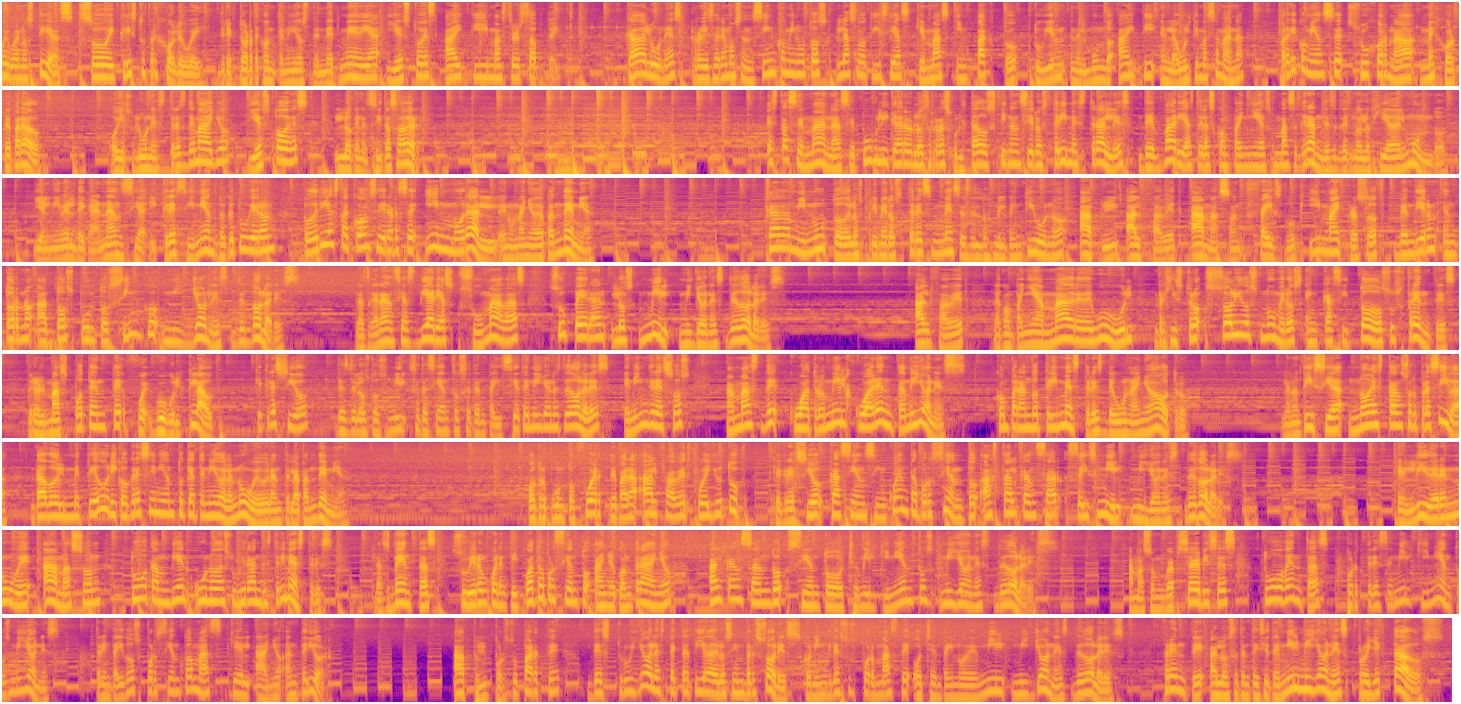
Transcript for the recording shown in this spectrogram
Muy buenos días, soy Christopher Holloway, director de contenidos de NetMedia y esto es IT Masters Update. Cada lunes revisaremos en 5 minutos las noticias que más impacto tuvieron en el mundo IT en la última semana para que comience su jornada mejor preparado. Hoy es lunes 3 de mayo y esto es lo que necesitas saber. Esta semana se publicaron los resultados financieros trimestrales de varias de las compañías más grandes de tecnología del mundo, y el nivel de ganancia y crecimiento que tuvieron podría hasta considerarse inmoral en un año de pandemia. Cada minuto de los primeros tres meses del 2021, Apple, Alphabet, Amazon, Facebook y Microsoft vendieron en torno a 2.5 millones de dólares. Las ganancias diarias sumadas superan los mil millones de dólares. Alphabet, la compañía madre de Google, registró sólidos números en casi todos sus frentes, pero el más potente fue Google Cloud, que creció desde los 2.777 millones de dólares en ingresos a más de 4.040 millones, comparando trimestres de un año a otro. La noticia no es tan sorpresiva, dado el meteórico crecimiento que ha tenido la nube durante la pandemia. Otro punto fuerte para Alphabet fue YouTube, que creció casi en 50% hasta alcanzar 6 mil millones de dólares. El líder en nube, Amazon, tuvo también uno de sus grandes trimestres. Las ventas subieron 44% año contra año, alcanzando 108.500 millones de dólares. Amazon Web Services tuvo ventas por 13.500 millones, 32% más que el año anterior. Apple, por su parte, destruyó la expectativa de los inversores con ingresos por más de 89 mil millones de dólares, frente a los 77 mil millones proyectados.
